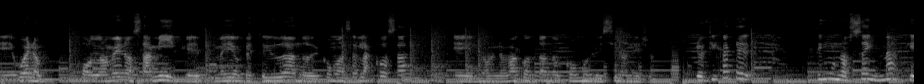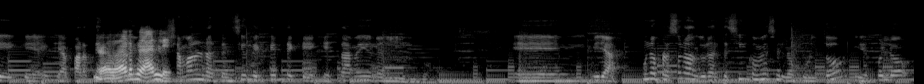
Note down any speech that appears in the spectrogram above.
eh, bueno, por lo menos a mí, que medio que estoy dudando de cómo hacer las cosas, eh, nos, nos va contando cómo lo hicieron ellos. Pero fíjate, tengo unos seis más que, que, que aparté A ver, porque dale. me llamaron la atención de gente que, que está medio en el limbo. Eh, mira, una persona durante cinco meses lo ocultó y después lo,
